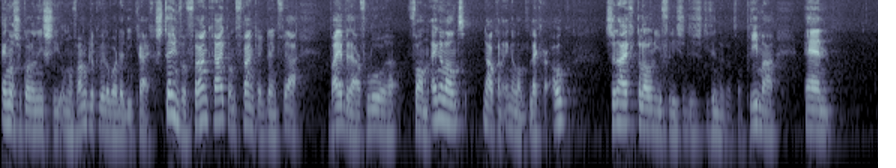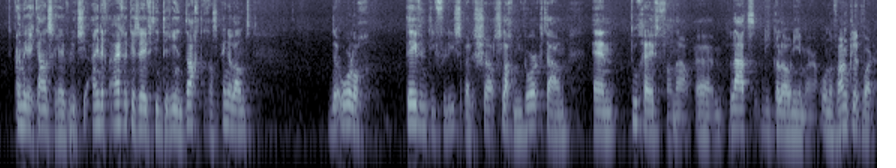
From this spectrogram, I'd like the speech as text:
Engelse kolonisten die onafhankelijk willen worden, die krijgen steun van Frankrijk. Want Frankrijk denkt van ja, wij hebben daar verloren van Engeland. Nou kan Engeland lekker ook zijn eigen koloniën verliezen. Dus die vinden dat wel prima. En de Amerikaanse revolutie eindigt eigenlijk in 1783 als Engeland de oorlog definitief verliest bij de slag om Yorktown. En toegeeft van nou, uh, laat die koloniën maar onafhankelijk worden.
